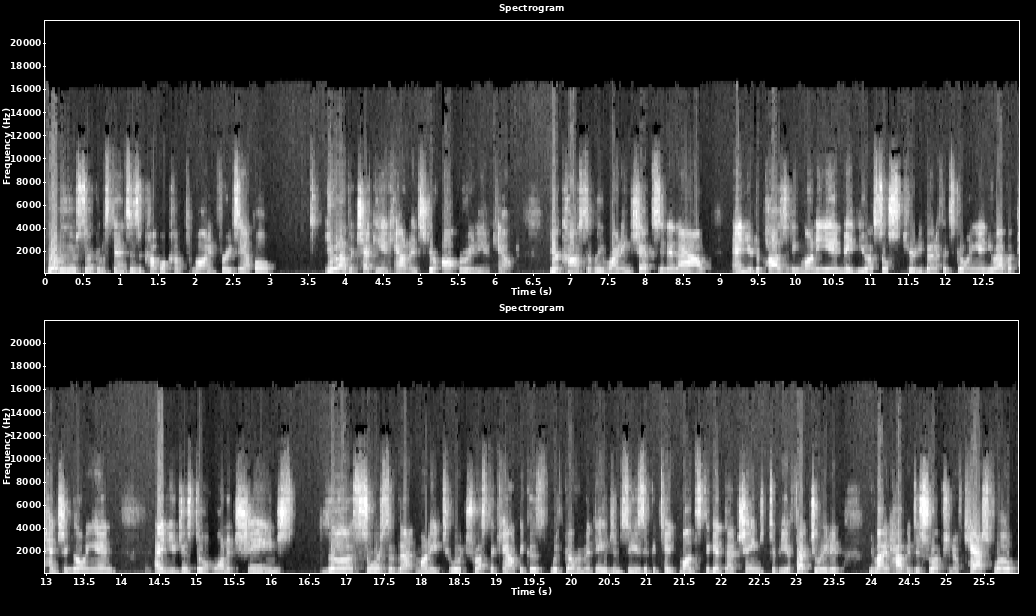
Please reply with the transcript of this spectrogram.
What are those circumstances? A couple come to mind. For example, you have a checking account and it's your operating account. You're constantly writing checks in and out and you're depositing money in. Maybe you have Social Security benefits going in, you have a pension going in, and you just don't want to change the source of that money to a trust account because with government agencies, it could take months to get that change to be effectuated. You might have a disruption of cash flow.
